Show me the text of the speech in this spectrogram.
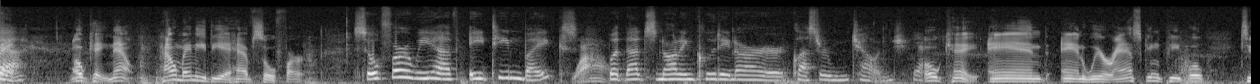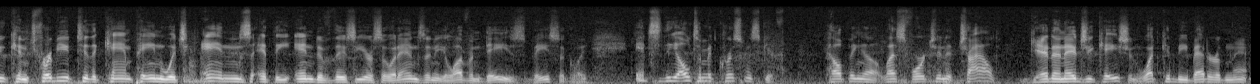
Yeah. Okay, now, how many do you have so far? So far, we have 18 bikes. Wow. But that's not including our classroom challenge. Yeah. Okay, and and we're asking people to contribute to the campaign, which ends at the end of this year. So it ends in 11 days, basically. It's the ultimate Christmas gift, helping a less fortunate child get an education. What could be better than that?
